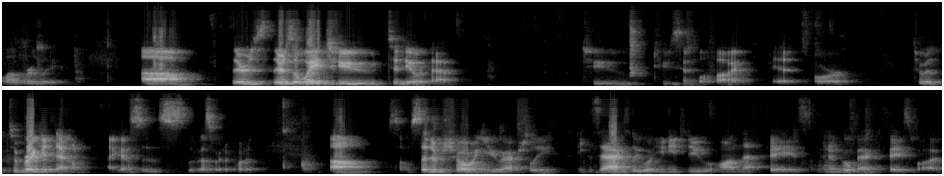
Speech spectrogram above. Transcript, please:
lovely. Um, there's there's a way to to deal with that, to to simplify it or to to break it down. I guess is the best way to put it. Um, so instead of showing you actually exactly what you need to do on that phase, I'm going to go back to phase five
